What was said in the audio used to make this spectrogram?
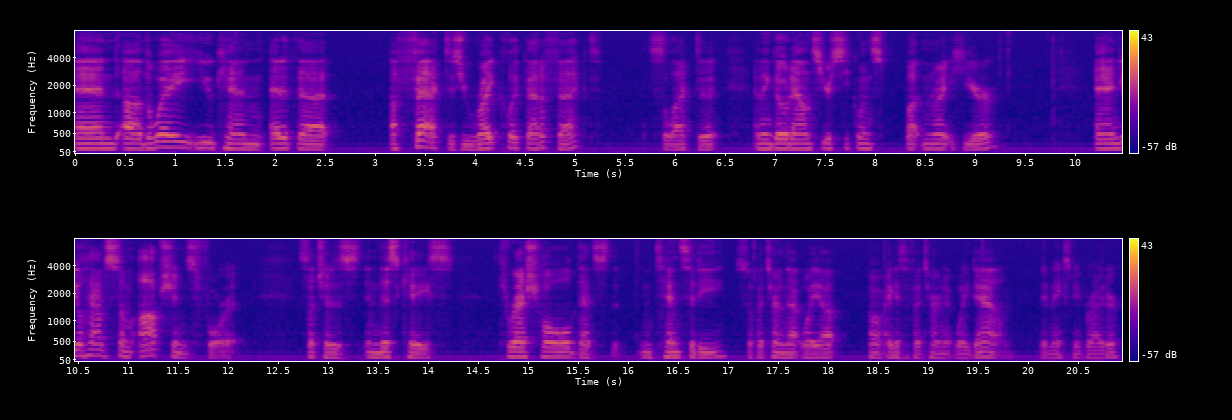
And uh, the way you can edit that effect is you right click that effect, select it, and then go down to your sequence button right here, and you'll have some options for it, such as in this case, threshold, that's the intensity. So if I turn that way up, oh, I guess if I turn it way down, it makes me brighter.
